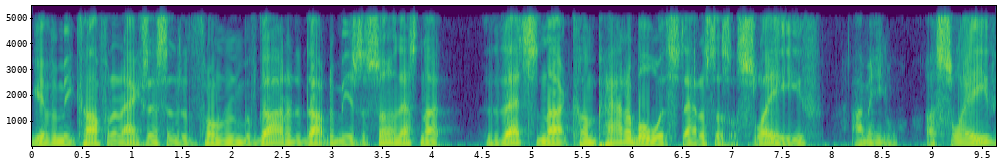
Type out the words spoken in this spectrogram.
given me confident access into the throne room of God and adopted me as a son. That's not that's not compatible with status as a slave. I mean, a slave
